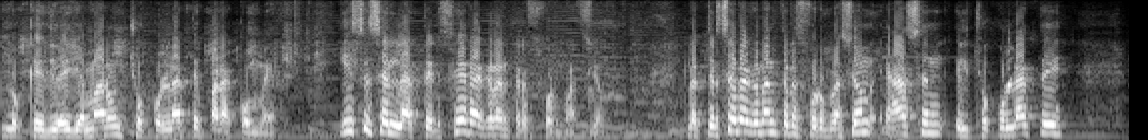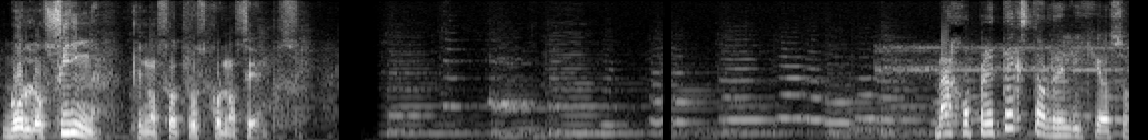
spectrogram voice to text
lo que le llamaron chocolate para comer. Y esa es la tercera gran transformación. La tercera gran transformación hacen el chocolate golosina que nosotros conocemos. Bajo pretexto religioso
